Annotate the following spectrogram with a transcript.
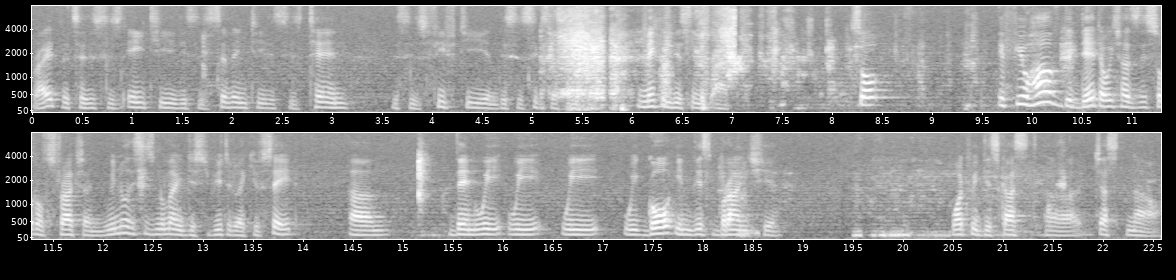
right? Let's say this is 80, this is 70, this is 10, this is 50, and this is 60 or something, making these things up. So if you have the data which has this sort of structure, and we know this is normally distributed, like you said, um, then we, we, we, we go in this branch here, what we discussed uh, just now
